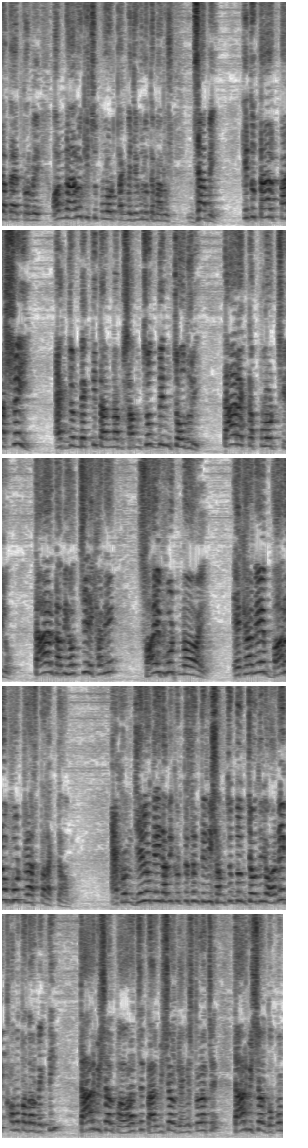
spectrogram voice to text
যাতায়াত করবে, অন্য আরও কিছু প্লট থাকবে যেগুলোতে মানুষ যাবে। কিন্তু তার পাশেই একজন ব্যক্তি, তার নাম শামসুদ্দিন চৌধুরী, তার একটা প্লট ছিল। তার দাবি হচ্ছে, এখানে ছয় ফুট নয় এখানে বারো ফুট রাস্তা রাখতে হবে। এখন যে লোক এই দাবি করতেছেন, তিনি শামসুদ্দিন চৌধুরী অনেক ক্ষমতাধর ব্যক্তি। তার বিশাল পাওয়ার আছে, তার বিশাল গ্যাংস্টার আছে, তার বিশাল গোপন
